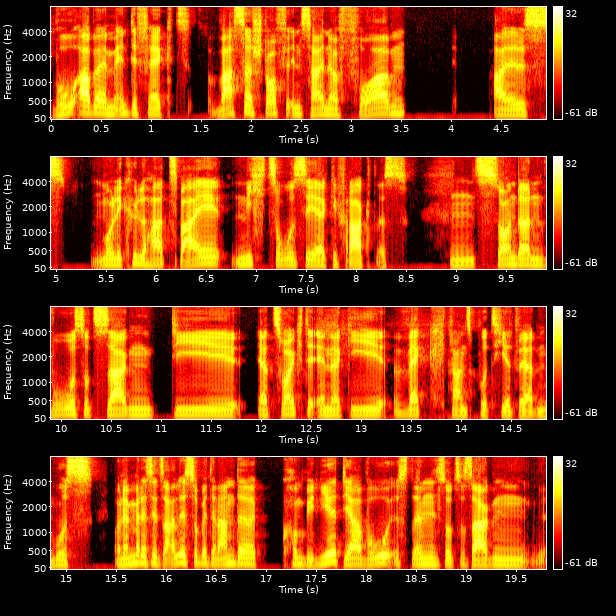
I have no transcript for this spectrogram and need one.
wo aber im Endeffekt Wasserstoff in seiner Form als Molekül H2 nicht so sehr gefragt ist sondern wo sozusagen die erzeugte Energie wegtransportiert werden muss. Und wenn man das jetzt alles so miteinander kombiniert, ja, wo ist denn sozusagen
